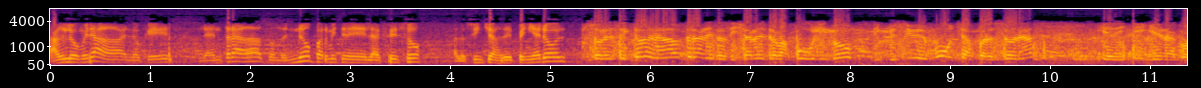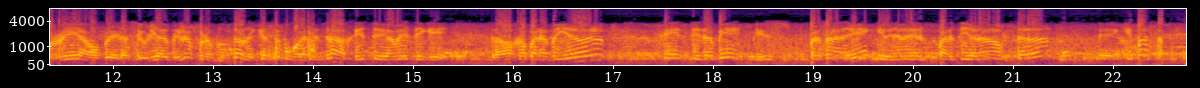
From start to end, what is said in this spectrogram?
aglomerada en lo que es la entrada, donde no permiten el acceso a los hinchas de Peñarol. Sobre el sector de la Amsterdam, eso sí ya no entra más público, inclusive muchas personas que distinguen a Correa, hombre de la seguridad de Peñarol, fueron a preguntarle qué hacemos con las entradas, gente obviamente que trabaja para Peñarol, gente también que es persona de bien, que viene a ver el partido de la Amsterdam, eh, ¿qué pasa?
